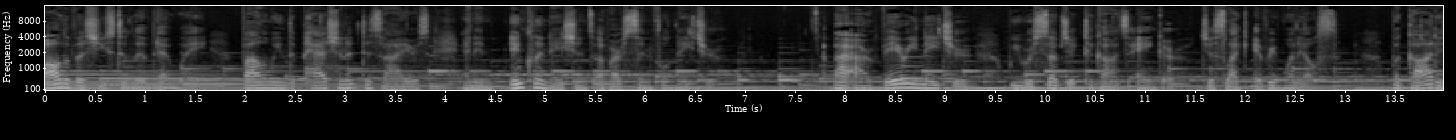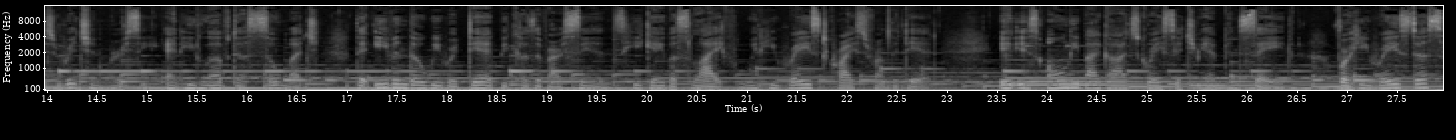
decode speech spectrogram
All of us used to live that way, following the passionate desires and inclinations of our sinful nature. By our very nature, we were subject to God's anger, just like everyone else. But God is rich in mercy, and He loved us so much that even though we were dead because of our sins, He gave us life when He raised Christ from the dead. It is only by God's grace that you have been saved, for He raised us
